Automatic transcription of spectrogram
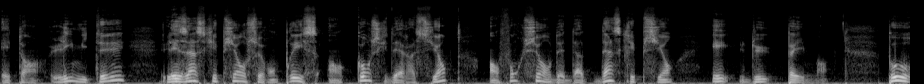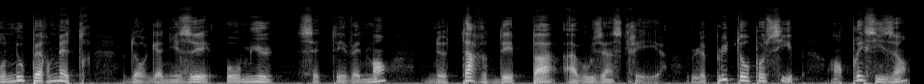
étant limitées, les inscriptions seront prises en considération en fonction des dates d'inscription et du paiement. Pour nous permettre d'organiser au mieux cet événement, ne tardez pas à vous inscrire le plus tôt possible en précisant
